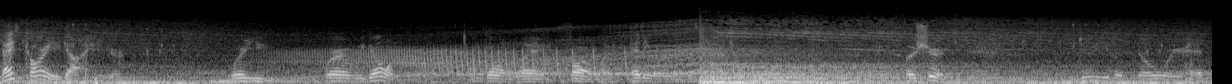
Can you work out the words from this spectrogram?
Nice car you got. Where you? Where are we going? I'm going away, far away, anywhere. Oh sure. Do you even know where you're heading?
